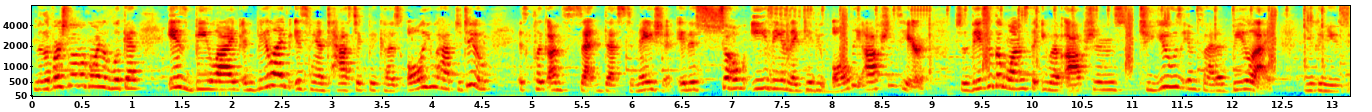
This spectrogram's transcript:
Now the first one we're going to look at is BeLive, and BeLive is fantastic because all you have to do is click on Set Destination. It is so easy and they give you all the options here. So these are the ones that you have options to use inside of BeLive. You can use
